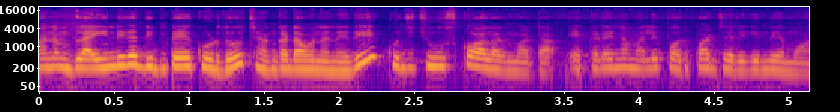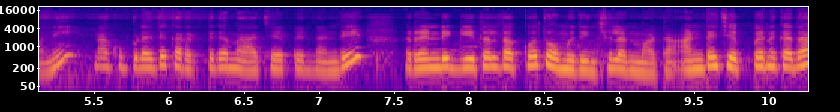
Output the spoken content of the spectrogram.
మనం బ్లైండ్గా దింపేయకూడదు చంక డౌన్ అనేది. కొంచెం చూసుకోవాలన్నమాట. ఎక్కడైనా మళ్ళీ పొరపాటు జరిగిందేమో అని. నాకు ఇప్పుడైతే కరెక్ట్గా మ్యాచ్ అయిపోయిందండి. రెండు గీతలు తక్కువ తొమ్మిది ఇంచులు అనమాట అంటే చెప్పాను కదా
